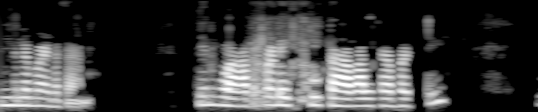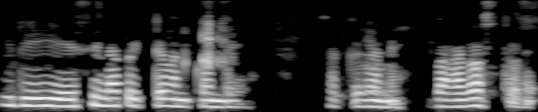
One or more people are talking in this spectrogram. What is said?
ఇందులో పెడతాను. దీనికి వాటర్ కూడా ఎక్కువ కావాలి కాబట్టి ఇది ఏసీలా పెట్టామనుకోండి చక్కగానే బాగా వస్తుంది.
